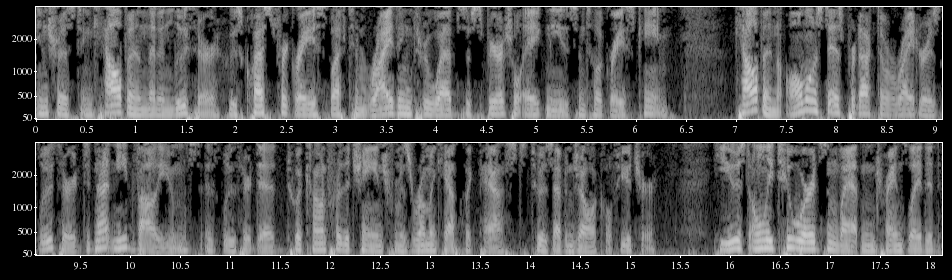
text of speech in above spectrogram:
interest in Calvin than in Luther, whose quest for grace left him writhing through webs of spiritual agonies until grace came. Calvin, almost as productive a writer as Luther, did not need volumes, as Luther did, to account for the change from his Roman Catholic past to his evangelical future. He used only two words in Latin translated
